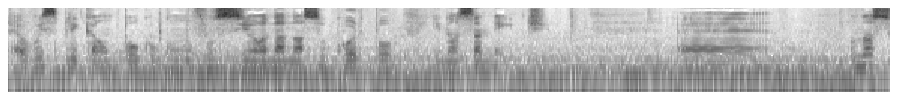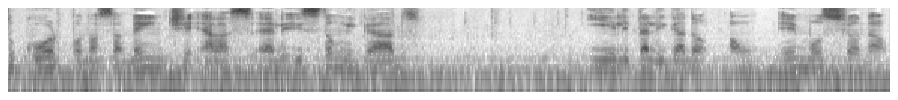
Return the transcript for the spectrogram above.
Eu vou explicar um pouco como funciona nosso corpo e nossa mente. É, o nosso corpo, nossa mente, elas, elas estão ligados e ele está ligado ao emocional.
